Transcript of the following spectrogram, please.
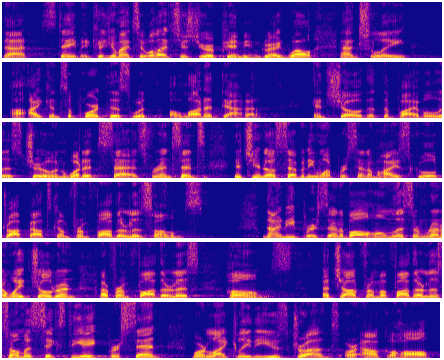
that statement. Because you might say, well, that's just your opinion, Greg. Well, actually, uh, I can support this with a lot of data and show that the Bible is true and what it says. For instance, did you know 71% of high school dropouts come from fatherless homes? 90% of all homeless and runaway children are from fatherless homes. A child from a fatherless home is 68% more likely to use drugs or alcohol,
